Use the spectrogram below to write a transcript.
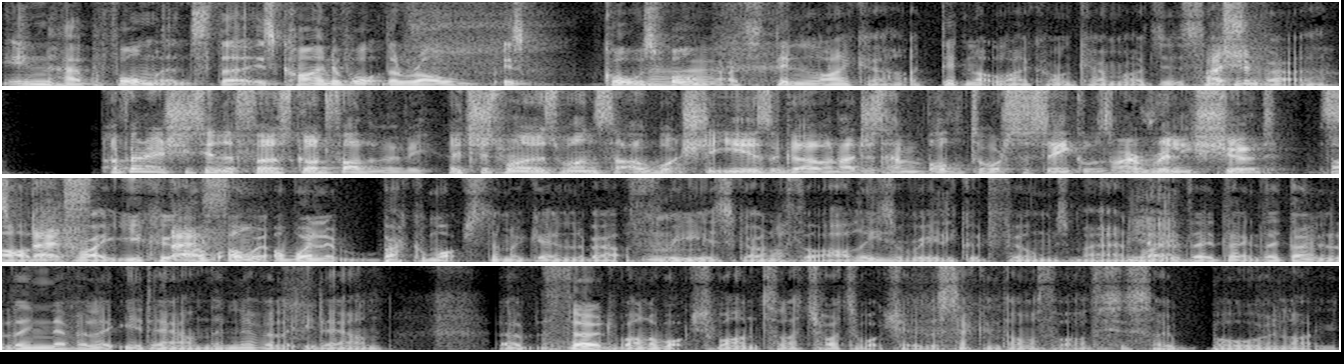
in her performance that is kind of what the role is calls for. Uh, I just didn't like her. I did not like her on camera. There's something should- about her. I've only actually seen the first Godfather movie. It's just one of those ones that I watched it years ago, and I just haven't bothered to watch the sequels, and I really should. It's Oh, they're bad- great. You could. I, I, went, I went back and watched them again about three years ago, and I thought, oh, these are really good films, man. Yeah. Like they don't, they don't, they never let you down. They never let you down. Uh, the third one I watched once, and I tried to watch it the second time. I thought, oh, this is so boring. Like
